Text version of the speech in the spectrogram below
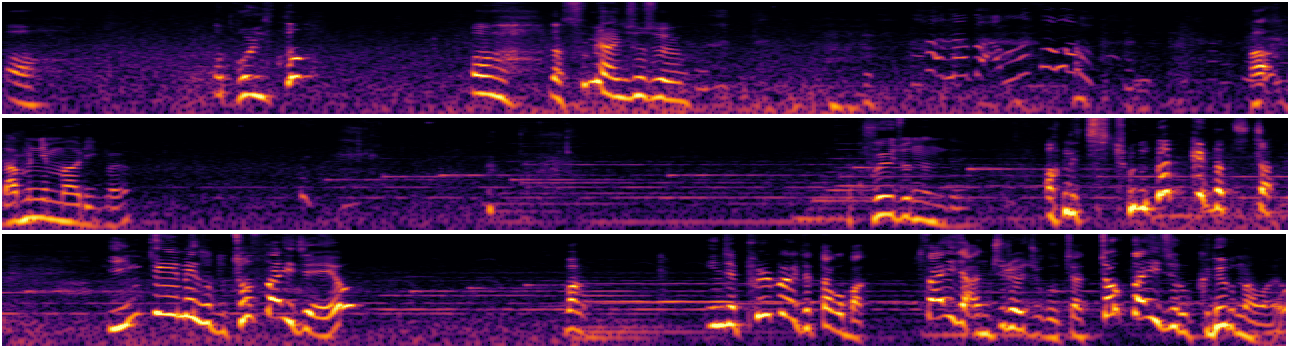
어, 어, 더 있어? 아, 나 숨이 안 쉬어져요. 하나도 안 무서워. 아, 나뭇잎 마을인가요? 구해줬는데. 아, 근데 진짜 존나 크다, 진짜. 인게임에서도 첫 사이즈예요? 막, 이제 풀별 됐다고 막 사이즈 안 줄여주고 진짜 첫 사이즈로 그대로 나와요?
